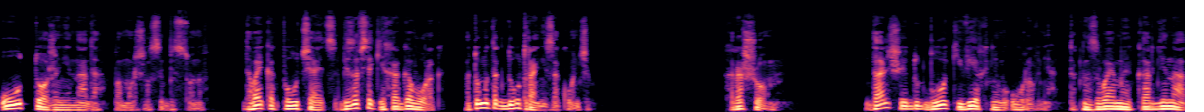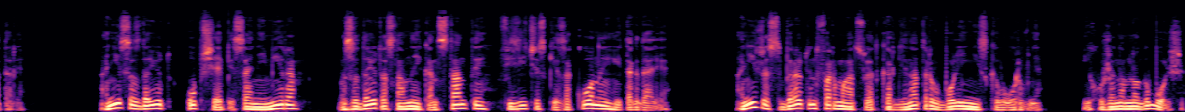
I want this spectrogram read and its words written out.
«У» тоже не надо, — поморщился Бессонов. Давай как получается, безо всяких оговорок а то мы так до утра не закончим. Хорошо. Дальше идут блоки верхнего уровня, так называемые координаторы. Они создают общее описание мира, задают основные константы, физические законы и так далее. Они же собирают информацию от координаторов более низкого уровня, их уже намного больше,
